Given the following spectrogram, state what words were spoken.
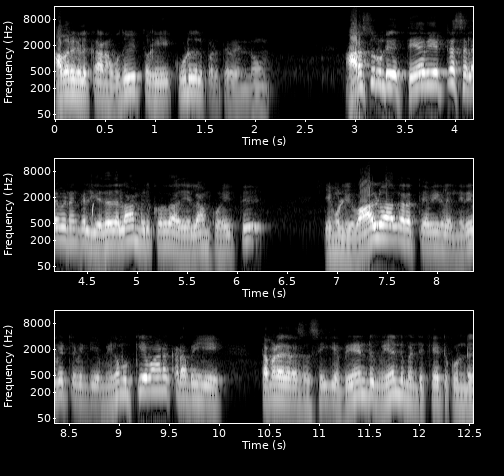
அவர்களுக்கான உதவித்தொகையை கூடுதல் படுத்த வேண்டும். அரசனுடைய தேவையற்ற செலவினங்கள் எதெல்லாம் இருக்கிறதோ அதையெல்லாம் குறைத்து எங்களுடைய வாழ்வாதார தேவைகளை நிறைவேற்ற வேண்டிய மிக முக்கியமான கடமையை தமிழக அரசு செய்ய வேண்டும் வேண்டும் என்று கேட்டுக்கொண்டு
